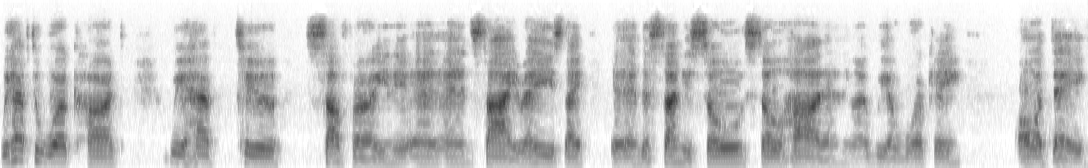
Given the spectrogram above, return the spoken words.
We have to work hard, we have to suffer and, and, sigh, right? It's like and the sun is so so hot and we are working all day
